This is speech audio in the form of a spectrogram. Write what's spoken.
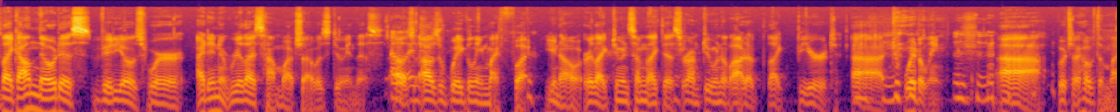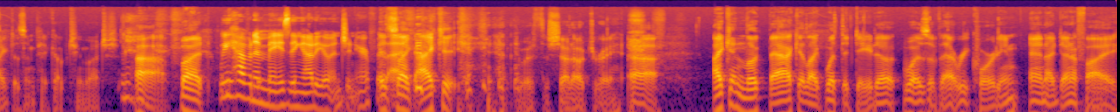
like I'll notice videos where I didn't realize how much I was doing this. I Oh, was I was wiggling my foot, you know, or like doing something like this, or I'm doing a lot of like beard uh, twiddling, uh, which I hope the mic doesn't pick up too much. Uh, but We have an amazing audio engineer for it's that. It's like I could yeah, with the shout out Dre. Uh, I can look back at like what the data was of that recording and identify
